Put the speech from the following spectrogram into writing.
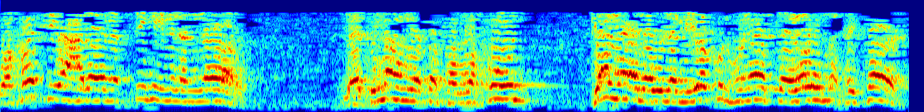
وخشي على نفسه من النار. لكنهم يتصرفون كما لو لم يكن هناك يوم حساب.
